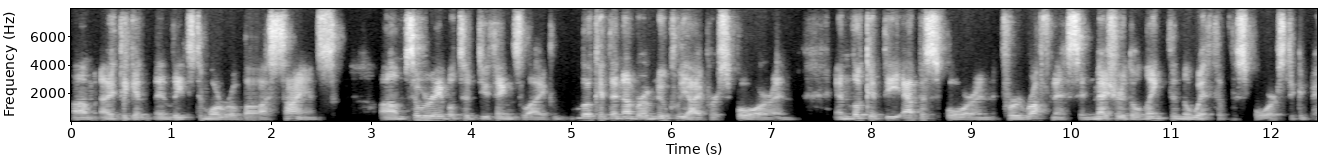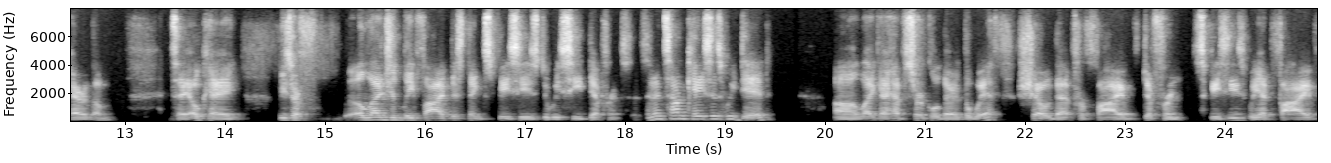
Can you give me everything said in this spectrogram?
Um, I think it, it, leads to more robust science. Um, so we were able to do things like look at the number of nuclei per spore and and look at the epispore and for roughness and measure the length and the width of the spores to compare them. And say, okay, these are allegedly five distinct species. Do we see differences? And in some cases, we did. Uh, like I have circled there, the width showed that for five different species, we had five,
